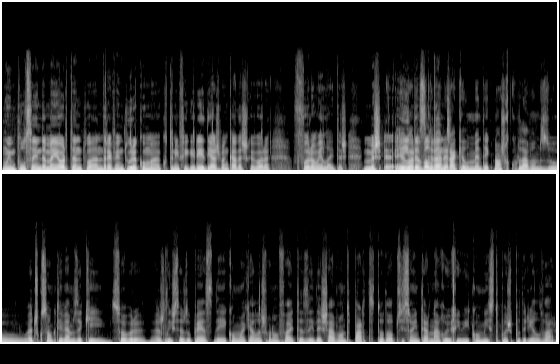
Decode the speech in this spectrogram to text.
um impulso ainda maior, tanto a André Ventura como a Coutinho Figueiredo e às bancadas que agora foram eleitas. Mas eh, e ainda agora, voltando... era aquele momento em que nós recordávamos o, a discussão que tivemos aqui sobre as listas do PSD e como é que elas foram feitas e deixavam de parte toda a oposição interna a Rui Rio e como isso depois poderia levar.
